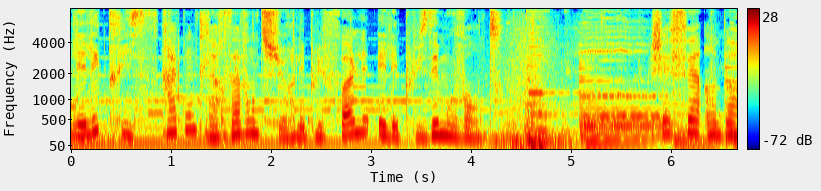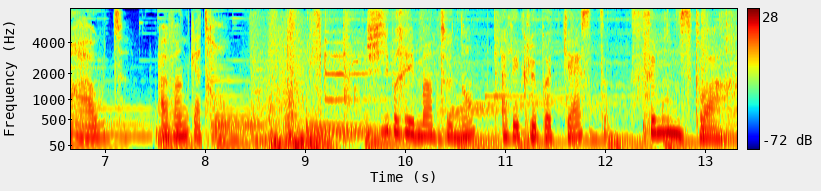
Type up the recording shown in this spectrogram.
Les lectrices racontent leurs aventures les plus folles et les plus émouvantes. J'ai fait un burn-out à 24 ans. Vibrez maintenant avec le podcast C'est mon histoire. «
